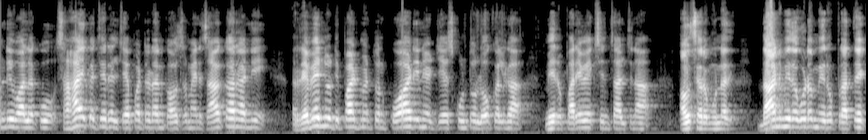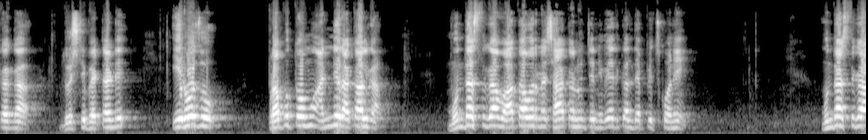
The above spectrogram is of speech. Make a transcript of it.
ఉండి వాళ్ళకు సహాయక చర్యలు చేపట్టడానికి అవసరమైన సహకారాన్ని రెవెన్యూ డిపార్ట్మెంట్తో కోఆర్డినేట్ చేసుకుంటూ లోకల్గా మీరు పర్యవేక్షించాల్సిన అవసరం ఉన్నది. దాని మీద కూడా మీరు ప్రత్యేకంగా దృష్టి పెట్టండి. ఈరోజు ప్రభుత్వము అన్ని రకాలుగా ముందస్తుగా వాతావరణ శాఖ నుంచి నివేదికలు తెప్పించుకొని ముందస్తుగా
